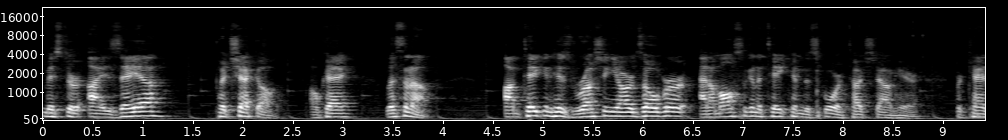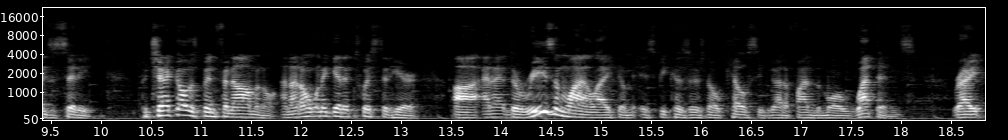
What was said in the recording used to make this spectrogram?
Mr. Isaiah Pacheco, okay? Listen up. I'm taking his rushing yards over, and I'm also going to take him to score a touchdown here for Kansas City. Pacheco has been phenomenal, and I don't want to get it twisted here. Uh, and I, the reason why I like him is because there's no Kelce. We got to find the more weapons, right?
